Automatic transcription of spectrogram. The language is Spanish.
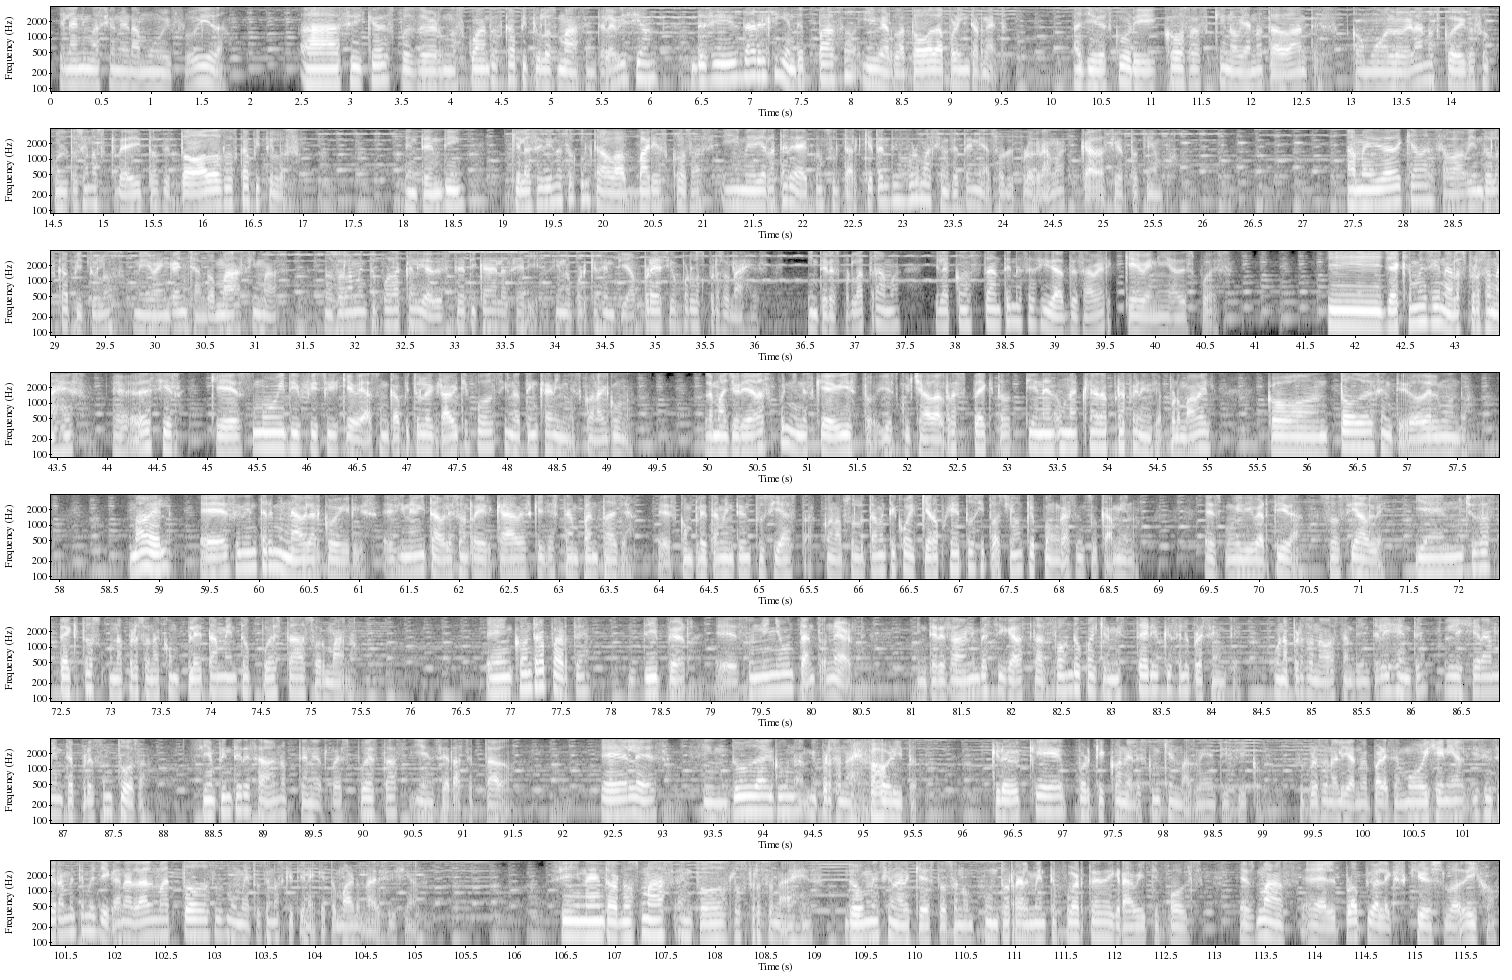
y la animación era muy fluida. Así que después de ver unos cuantos capítulos más en televisión, decidí dar el siguiente paso y verla toda por internet. Allí descubrí cosas que no había notado antes, como lo eran los códigos ocultos en los créditos de todos los capítulos. Entendí que la serie nos ocultaba varias cosas y me di a la tarea de consultar qué tanta información se tenía sobre el programa cada cierto tiempo. A medida de que avanzaba viendo los capítulos, me iba enganchando más y más, no solamente por la calidad estética de la serie, sino porque sentía aprecio por los personajes, interés por la trama y la constante necesidad de saber qué venía después. Y ya que mencioné a los personajes, he de decir que es muy difícil que veas un capítulo de Gravity Falls y no te encariñes con alguno. La mayoría de las opiniones que he visto y escuchado al respecto tienen una clara preferencia por Mabel, con todo el sentido del mundo. Mabel es un interminable arco iris, es inevitable sonreír cada vez que ella está en pantalla, es completamente entusiasta con absolutamente cualquier objeto o situación que pongas en su camino. Es muy divertida, sociable y en muchos aspectos una persona completamente opuesta a su hermano. En contraparte, Dipper es un niño un tanto nerd, interesado en investigar hasta el fondo cualquier misterio que se le presente, una persona bastante inteligente, ligeramente presuntuosa, siempre interesado en obtener respuestas y en ser aceptado. Él es, sin duda alguna, mi personaje favorito. Creo que porque con él es con quien más me identifico. Su personalidad me parece muy genial y sinceramente me llegan al alma todos los momentos en los que tiene que tomar una decisión. Sin adentrarnos más en todos los personajes, debo mencionar que estos son un punto realmente fuerte de Gravity Falls. Es más, el propio Alex Kirsch lo dijo.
